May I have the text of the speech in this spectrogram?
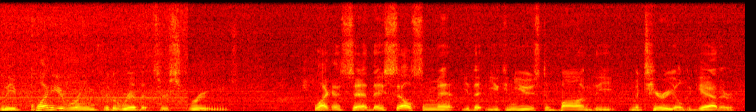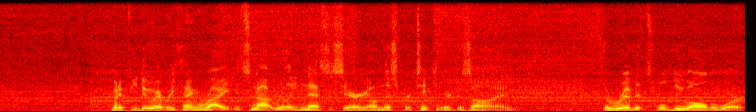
Leave plenty of room for the rivets or screws. Like I said, they sell cement that you can use to bond the material together, but if you do everything right, it's not really necessary on this particular design. The rivets will do all the work.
